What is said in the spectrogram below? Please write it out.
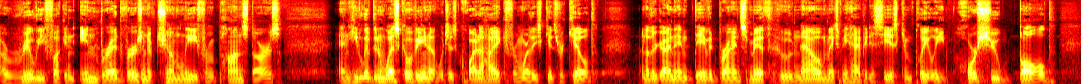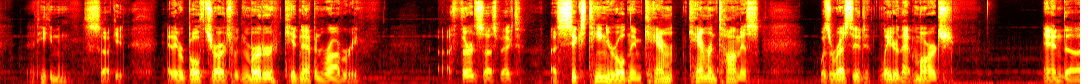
a really fucking inbred version of Chumlee from Pawn Stars and he lived in West Covina, which is quite a hike from where these kids were killed. Another guy named David Bryan Smith, who now makes me happy to see is completely horseshoe bald, and he can suck it. They were both charged with murder, kidnap, and robbery. A third suspect, a 16 year old named Cam- Cameron Thomas, was arrested later that March, and uh,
